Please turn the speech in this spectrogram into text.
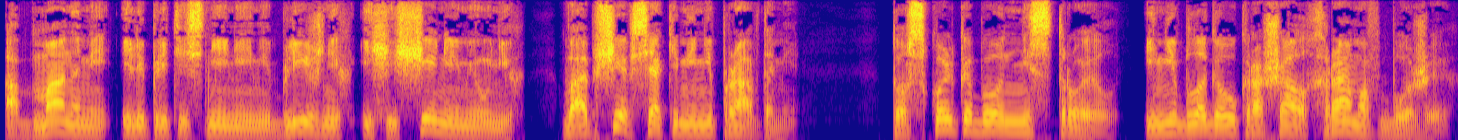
обманами или притеснениями ближних и хищениями у них, вообще всякими неправдами, то сколько бы он ни строил и не благоукрашал храмов Божиих,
